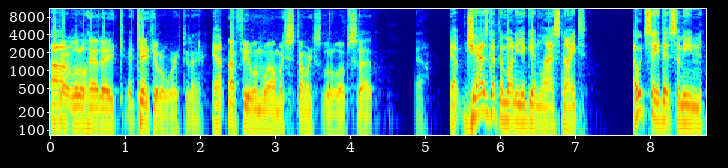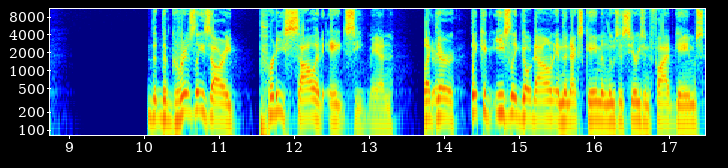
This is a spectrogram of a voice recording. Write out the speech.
Got a Um, little headache. I can't go to work today. Yep. Not feeling well. My stomach's a little upset. Yeah yep. Jazz got the money again last night. I would say this. I mean, the the Grizzlies are a pretty solid eight seed, man. Like Yeah. they're they could easily go down in the next game and lose a series in five games,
